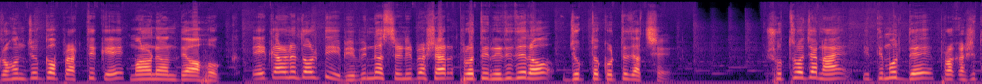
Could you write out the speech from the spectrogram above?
গ্রহণযোগ্য প্রার্থীকে মনোনয়ন দেওয়া হোক। এই কারণে দলটি বিভিন্ন শ্রেণি প্রতিনিধিদেরও যুক্ত করতে যাচ্ছে। সূত্র জানায়, ইতিমধ্যে প্রকাশিত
